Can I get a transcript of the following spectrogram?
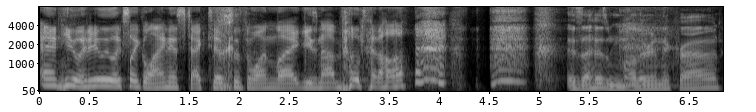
and he literally looks like Linus Tech Tips with one leg. He's not built at all. Is that his mother in the crowd?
